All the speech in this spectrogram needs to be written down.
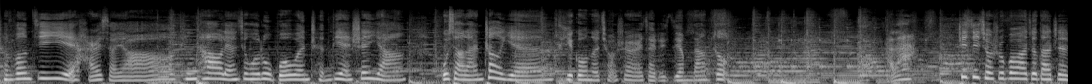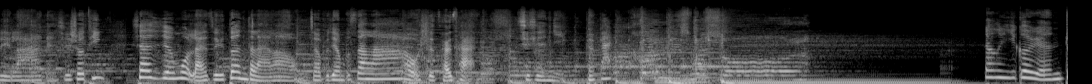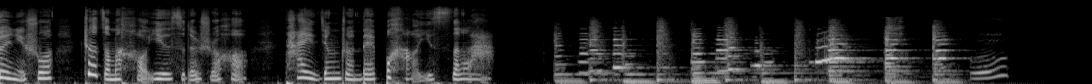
乘风记忆，还是小姚、听涛、良心回路、博文、沉淀、申阳、古小兰、赵岩提供的糗事儿，在这期节目当中。好啦，这期糗事播报就到这里啦，感谢收听，下期节目来自于段子来了，我们再不见不散啦！我是彩彩，谢谢你，拜拜。当一个人对你说“这怎么好意思”的时候，他已经准备不好意思啦。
